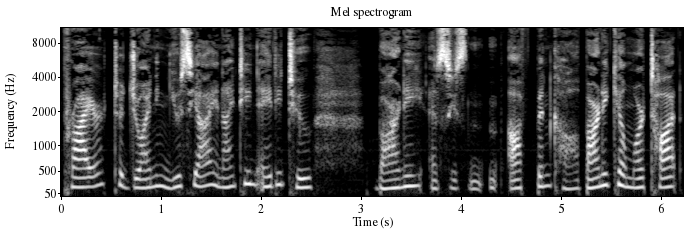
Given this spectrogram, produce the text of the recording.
Prior to joining UCI in 1982, Barney, as he's often called, Barney Gilmore taught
